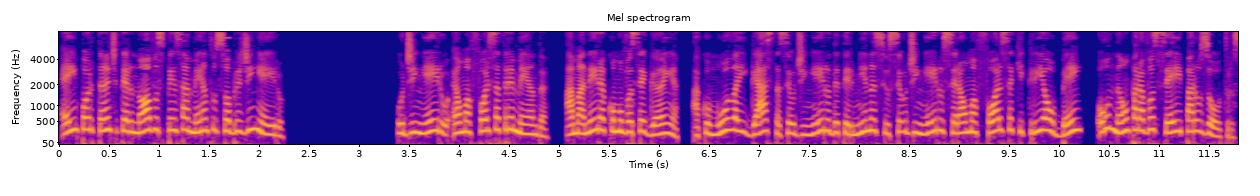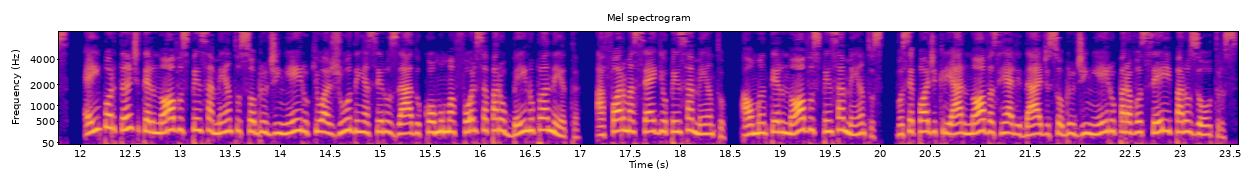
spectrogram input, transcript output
É importante ter novos pensamentos sobre dinheiro. O dinheiro é uma força tremenda. A maneira como você ganha, acumula e gasta seu dinheiro determina se o seu dinheiro será uma força que cria o bem ou não para você e para os outros. É importante ter novos pensamentos sobre o dinheiro que o ajudem a ser usado como uma força para o bem no planeta. A forma segue o pensamento. Ao manter novos pensamentos, você pode criar novas realidades sobre o dinheiro para você e para os outros.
